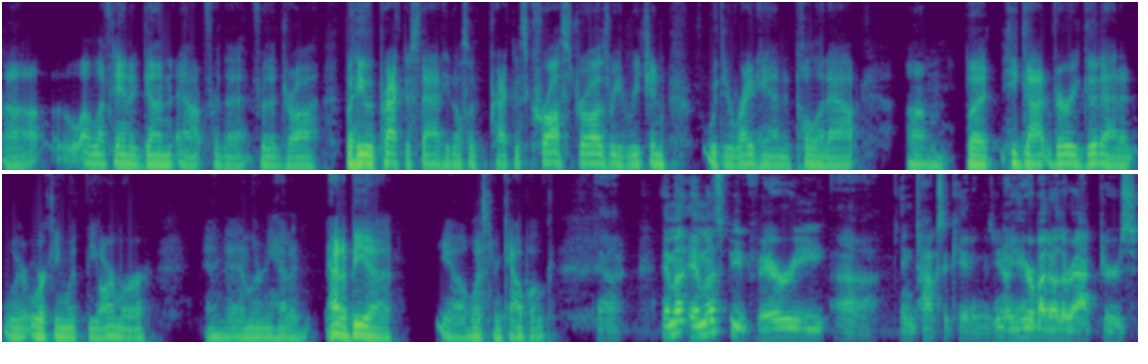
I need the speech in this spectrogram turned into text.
uh, a left-handed gun out for the for the draw. But he would practice that. He'd also practice cross draws where you'd reach in with your right hand and pull it out. Um, but he got very good at it, wor- working with the armorer and and learning how to how to be a you know Western cowpoke. Yeah, it must be very uh, intoxicating because you know you hear about other actors,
